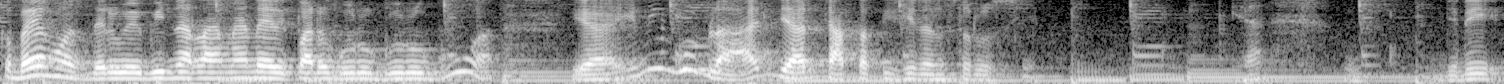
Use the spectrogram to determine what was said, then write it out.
Kebayang mas dari webinar lain-lain daripada guru-guru gue, ya ini gue belajar, catat di sini dan seterusnya jadi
